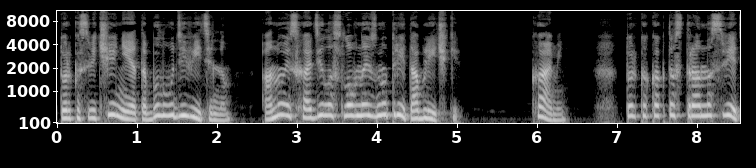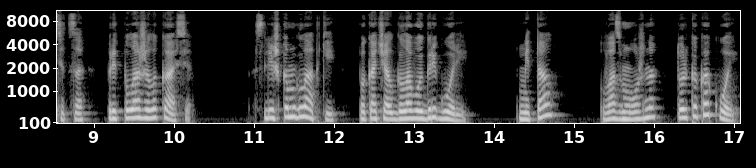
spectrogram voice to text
Только свечение это было удивительным. Оно исходило словно изнутри таблички. Камень. Только как-то странно светится, предположила Кася. Слишком гладкий, покачал головой Григорий. Металл? Возможно, только какой?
